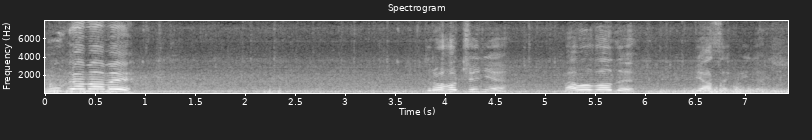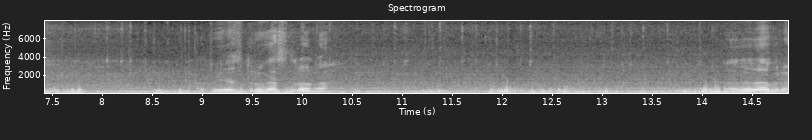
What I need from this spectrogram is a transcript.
Buga mamy! W Drochoczynie. Mało wody. Piasek widać. A tu jest druga strona. To dobra.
